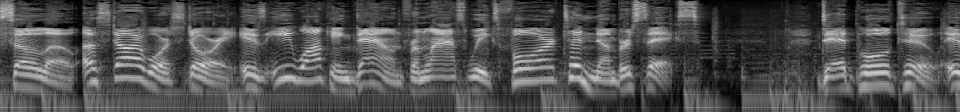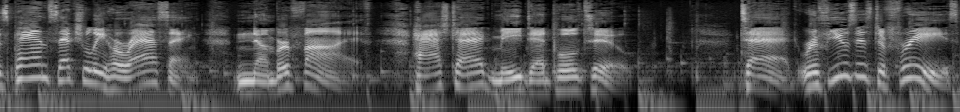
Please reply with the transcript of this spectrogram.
Solo, a Star Wars story, is Ewoking down from last week's 4 to number 6. Deadpool 2 is pansexually harassing, number 5. Hashtag me Deadpool 2. Tag refuses to freeze,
